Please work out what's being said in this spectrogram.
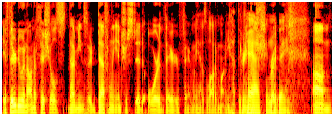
if they're doing unofficials, that means they're definitely interested, or their family has a lot of money. Got the cash much. in the bank. Um,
